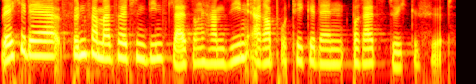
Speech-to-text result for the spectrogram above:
welche der fünf pharmazeutischen Dienstleistungen haben Sie in Ihrer Apotheke denn bereits durchgeführt?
